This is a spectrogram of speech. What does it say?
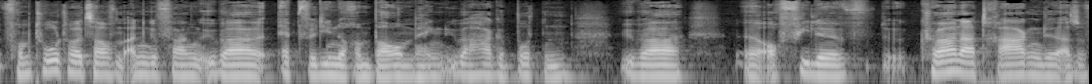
vom Totholzhaufen angefangen, über Äpfel, die noch im Baum hängen, über Hagebutten, über auch viele Körner tragende, also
